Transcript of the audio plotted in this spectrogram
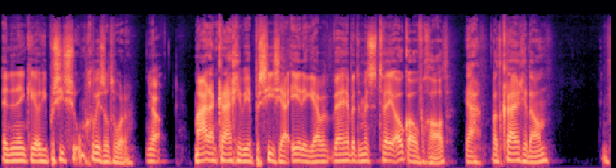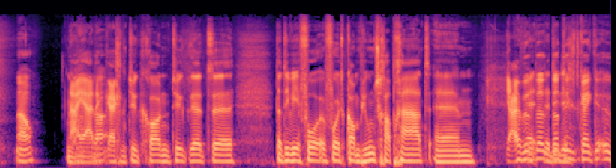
in één keer die positie omgewisseld worden. Ja, Maar dan krijg je weer precies, ja, Erik, ja, wij hebben het er met z'n twee ook over gehad. Ja, wat krijg je dan? nou, Nou ja, Ja, dan ja. krijg je natuurlijk gewoon natuurlijk het, eh, dat hij weer voor, voor het kampioenschap gaat. Ehm, Ja, dat, Eh, dat, dat dat is- is, kijk, eh,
